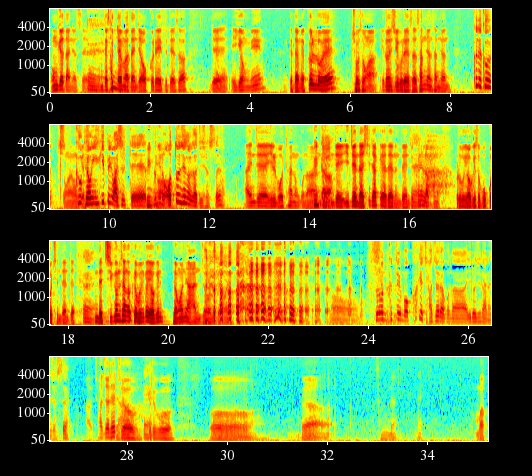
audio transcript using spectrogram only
옮겨 다녔어요. 네. 근데 3년 그때마다 이제 업그레이드 돼서 이제 이경민 그 다음에 끌로에 조성아 이런 식으로 해서 3년 3년 근데 그, 동안 그. 병이 희귀병이 왔을 때 그러니까. 본인은 어떤 생각을 가지셨어요? 아 이제 일 못 하는구나. 그러니까. 나 이제 이제 나 시작해야 되는데 이제 네. 큰일 났구나. 그리고 여기서 못 고친다는데. 네. 근데 지금 생각해 보니까 여긴 병원이 안 좋은 병원. 어, 그러면 그때 뭐 크게 좌절하거나 이러지는 않으셨어요? 아, 좌절했죠. 야. 네. 그리고 어, 야, 3년, 네. 막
